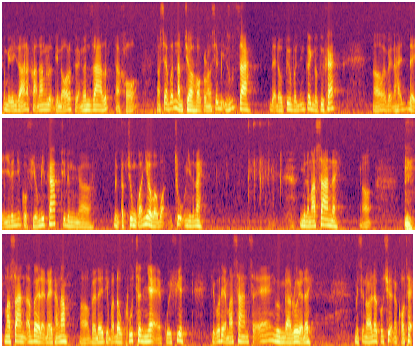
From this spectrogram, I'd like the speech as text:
Theo mình đánh giá là khả năng lượng tiền đó là giải ngân ra rất là khó. Nó sẽ vẫn nằm chờ hoặc là nó sẽ bị rút ra để đầu tư vào những kênh đầu tư khác. Đó vậy là hãy để ý đến những cổ phiếu mid cap chứ đừng ờ, đừng tập trung quá nhiều vào bọn trụ như thế này. Như là Masan này, đó. Masan đã về lại đáy tháng 5 đó, về đây thì bắt đầu rút chân nhẹ cuối phiên. Thì có thể Masan sẽ ngừng đà rơi ở đây. Mình sẽ nói là câu chuyện là có thể.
